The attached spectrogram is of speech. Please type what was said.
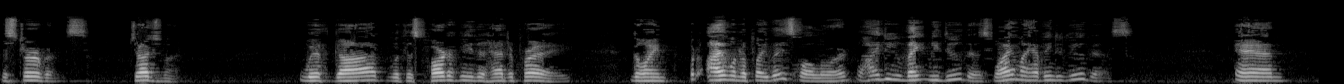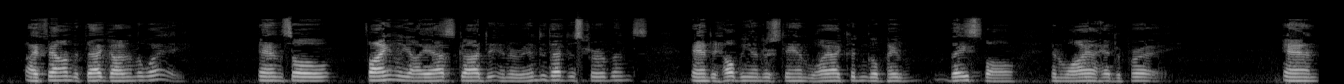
disturbance, judgment with God, with this part of me that had to pray, going, But I want to play baseball, Lord. Why do you make me do this? Why am I having to do this? And I found that that got in the way. And so finally, I asked God to enter into that disturbance and to help me understand why I couldn't go play baseball and why I had to pray. And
